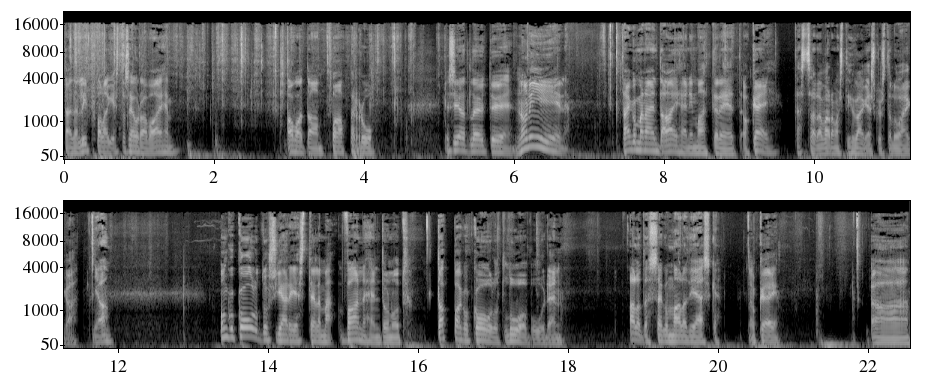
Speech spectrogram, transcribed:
täältä lippalakista seuraava aihe. Avataan papru. Ja sieltä löytyy, no niin. Tän kun mä näin tämän aiheen, niin mä ajattelin, että okei, tästä saadaan varmasti hyvää keskustelua aikaa. Joo. Onko koulutusjärjestelmä vanhentunut? Tappaako koulut luovuuden? Aloita sä, kun mä aloitin äsken. Okei. Uh,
